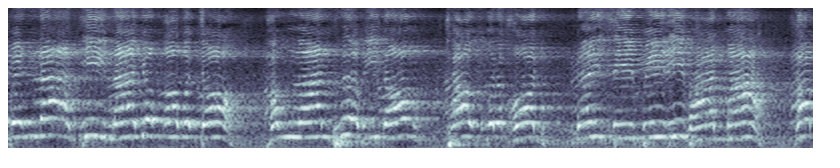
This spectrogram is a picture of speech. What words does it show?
เป็นหน้าที่นายกอบจทำงานเพื่อพี่น้อง ชาวสกลนครใน 4 ปีที่ผ่านมา ครับ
